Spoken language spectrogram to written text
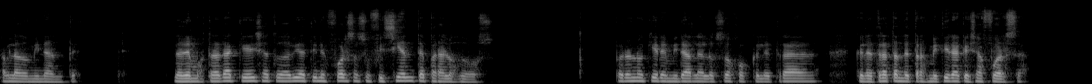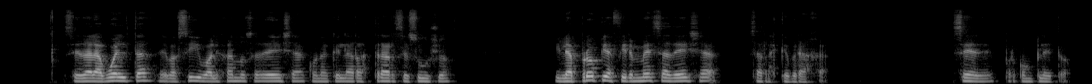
habla dominante, le demostrará que ella todavía tiene fuerza suficiente para los dos. Pero no quiere mirarle a los ojos que le, que le tratan de transmitir aquella fuerza. Se da la vuelta, evasivo, alejándose de ella con aquel arrastrarse suyo, y la propia firmeza de ella se resquebraja. Cede por completo.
